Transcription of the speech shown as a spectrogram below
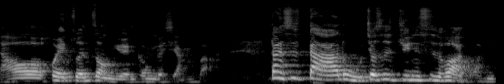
然后会尊重员工的想法。但是大陆就是军事化管理，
